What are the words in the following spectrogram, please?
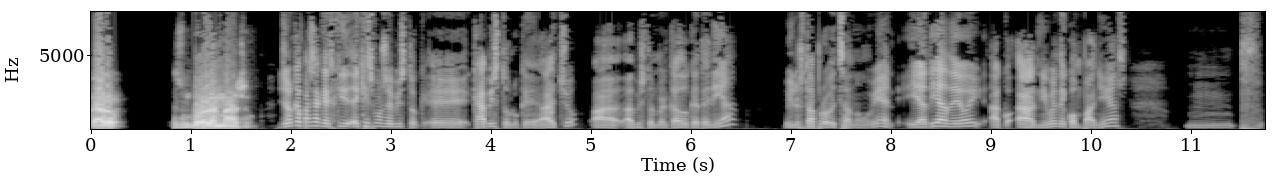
Claro, es un problema eso. Yo lo que pasa es que Xbox he visto que, eh, que ha visto lo que ha hecho, ha, ha visto el mercado que tenía y lo está aprovechando muy bien. Y a día de hoy, a, a nivel de compañías, mm, pf,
